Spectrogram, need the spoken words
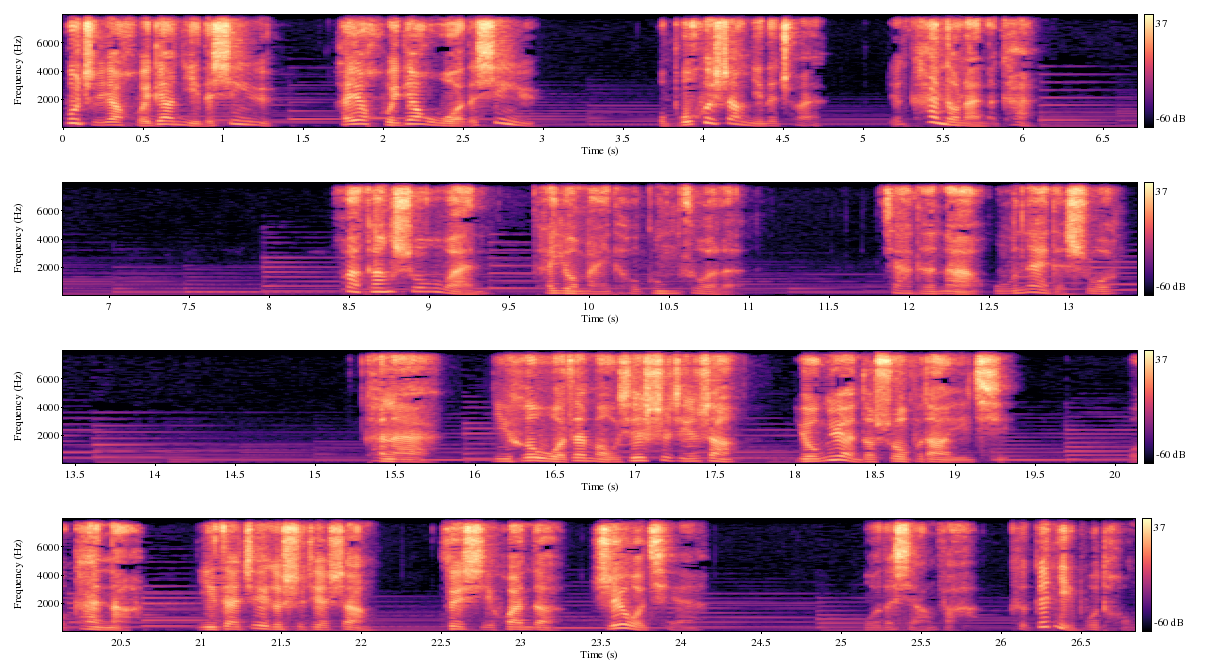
不只要毁掉你的信誉，还要毁掉我的信誉。我不会上你的船，连看都懒得看。话刚说完，他又埋头工作了。加德纳无奈地说：“看来你和我在某些事情上永远都说不到一起。”我看呐，你在这个世界上最喜欢的只有钱。我的想法可跟你不同，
